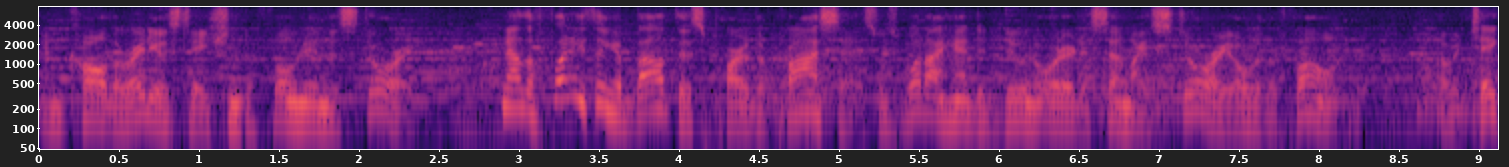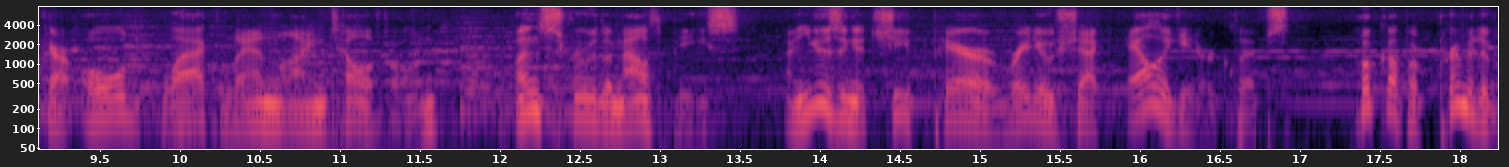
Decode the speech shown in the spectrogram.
and call the radio station to phone in the story. Now, the funny thing about this part of the process was what I had to do in order to send my story over the phone. I would take our old black landline telephone, unscrew the mouthpiece, and using a cheap pair of Radio Shack alligator clips, hook up a primitive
